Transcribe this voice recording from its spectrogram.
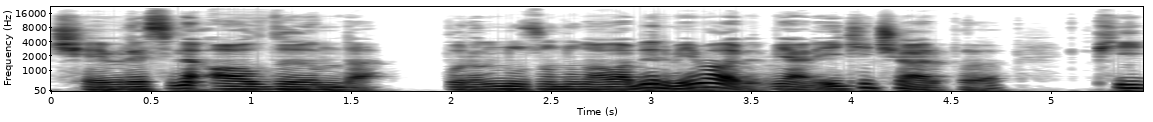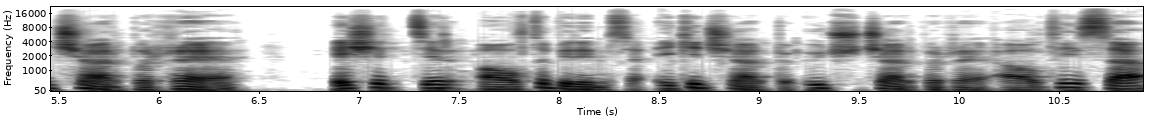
çevresini aldığımda buranın uzunluğunu alabilir miyim? Alabilirim. Yani 2 çarpı pi çarpı r eşittir 6 birimse 2 çarpı 3 çarpı r 6 ise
